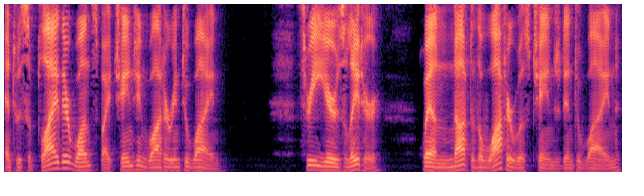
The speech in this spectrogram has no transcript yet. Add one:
and to supply their wants by changing water into wine. Three years later, when not the water was changed into wine,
